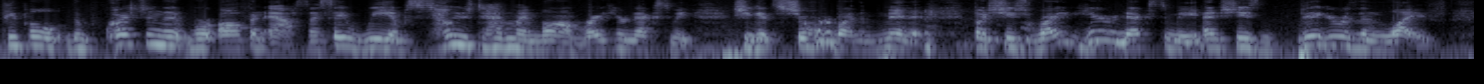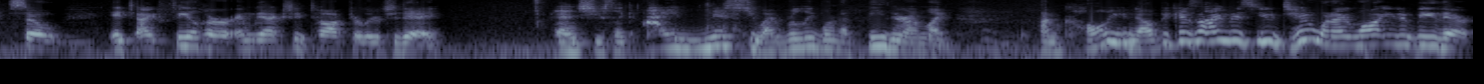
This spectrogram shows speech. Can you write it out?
people, the question that we're often asked, I say we, I'm so used to having my mom right here next to me. She gets shorter by the minute, but she's right here next to me, and she's bigger than life. So it, I feel her, and we actually talked earlier today, and she's like, I miss you. I really want to be there. I'm like, I'm calling you now because I miss you too, and I want you to be there.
